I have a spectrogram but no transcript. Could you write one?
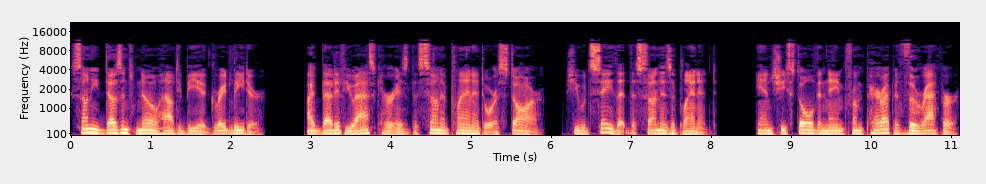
Sunny doesn't know how to be a great leader. I bet if you ask her is the sun a planet or a star, she would say that the sun is a planet. And she stole the name from PaRappa the rapper,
